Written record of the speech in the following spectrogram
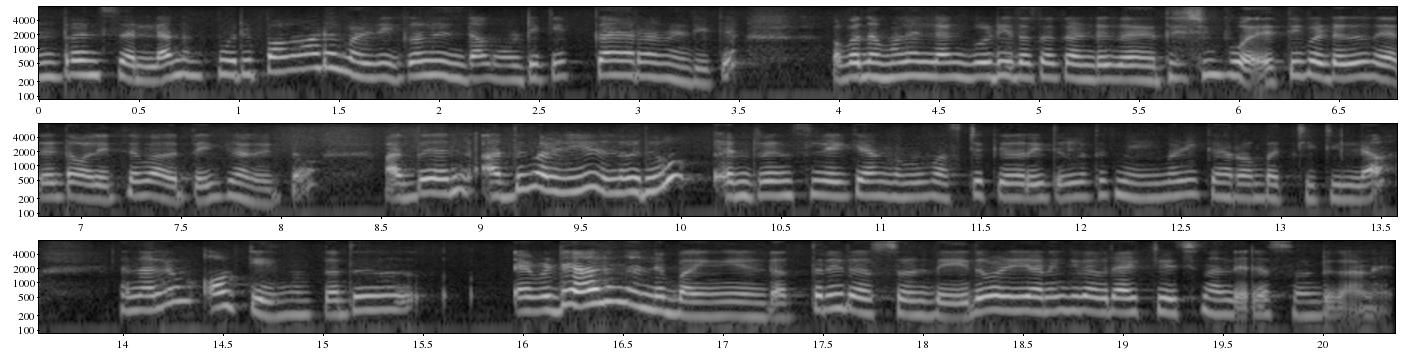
എൻട്രൻസ് അല്ല. നമുക്ക് ഒരുപാട് വഴികൾ ഉണ്ട് അങ്ങോട്ടേക്ക് കയറാൻ വേണ്ടിയിട്ട്. അപ്പോൾ നമ്മളെല്ലാം കൂടി ഇതൊക്കെ കണ്ട് ഏകദേശം എത്തിപ്പെട്ടത് നേരെ ടോയ്ലറ്റിന്റെ ഭാഗത്തേക്കാണ് കേട്ടോ. അത് അത് വഴിയുള്ളൊരു എൻട്രൻസിലേക്കാണ് നമ്മൾ ഫസ്റ്റ് കയറിയിട്ടുള്ളത് മെയിൻ വഴി കയറാൻ പറ്റിയിട്ടില്ല. എന്നാലും ഓക്കെ നമുക്കത് എവിടെയാലും നല്ല ഭംഗിയുണ്ട്. അത്രയും രസമുണ്ട്. ഏത് വഴിയാണെങ്കിലും അവരാക്കി വെച്ച് നല്ല രസമുണ്ട് കാണാൻ.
